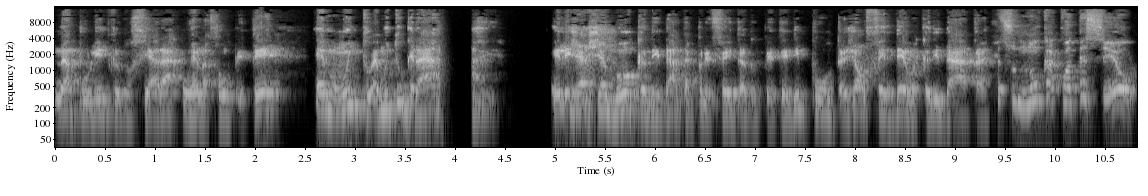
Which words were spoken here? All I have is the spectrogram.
na política do Ceará com relação ao PT é muito, é muito grave. Ele já chamou candidata a prefeita do PT de puta, já ofendeu a candidata. Isso nunca aconteceu.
